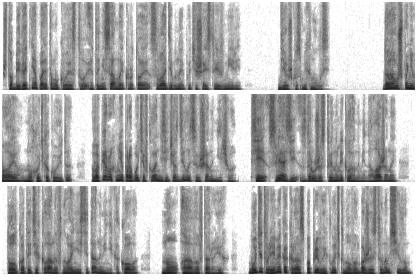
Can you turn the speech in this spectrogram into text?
что беготня по этому квесту — это не самое крутое свадебное путешествие в мире?» Девушка усмехнулась. «Да уж понимаю, но хоть какое-то. Во-первых, мне по работе в клане сейчас делать совершенно нечего. Все связи с дружественными кланами налажены, толку от этих кланов на войне с титанами никакого. Ну, а во-вторых, будет время как раз попривыкнуть к новым божественным силам,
